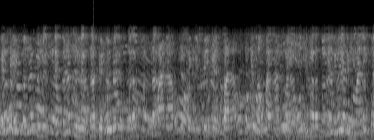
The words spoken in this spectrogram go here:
Es- Esto no es, un, mes- esto no es un mensaje que ustedes puedan pasar Para que vos, signifique para vos porque sos fanático, para vos y para toda la yo gente que animalista,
